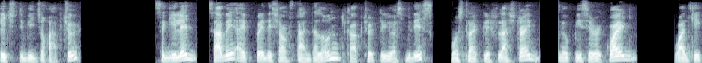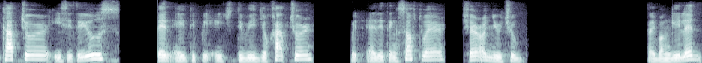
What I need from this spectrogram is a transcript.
HD video capture. Sa gilid, sabi ay pwede siyang standalone, capture to USB disk, most likely flash drive, no PC required, 1K capture, easy to use, 1080p HD video capture, with editing software, share on YouTube. Sa ibang gilid,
